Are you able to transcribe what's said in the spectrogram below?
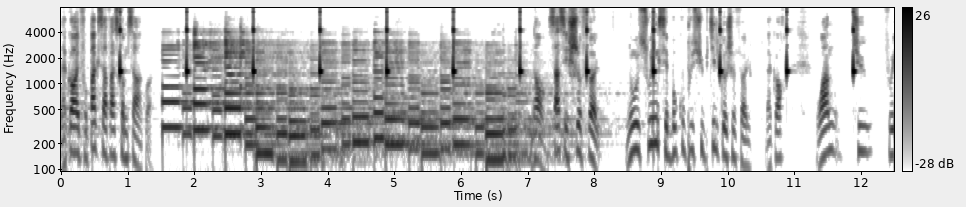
D'accord? Il faut pas que ça fasse comme ça, quoi. Ça, c'est shuffle. Nous, swing, c'est beaucoup plus subtil que shuffle. D'accord? 1, 2, 3,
